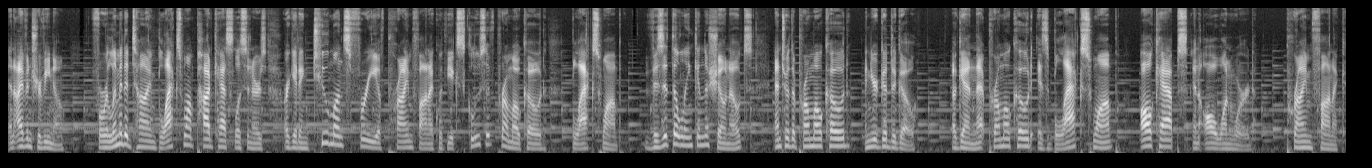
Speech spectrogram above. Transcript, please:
and Ivan Trevino. For a limited time, Black Swamp podcast listeners are getting two months free of Primephonic with the exclusive promo code Black Swamp. Visit the link in the show notes, enter the promo code, and you're good to go. Again, that promo code is Black Swamp, all caps and all one word. Primephonic,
